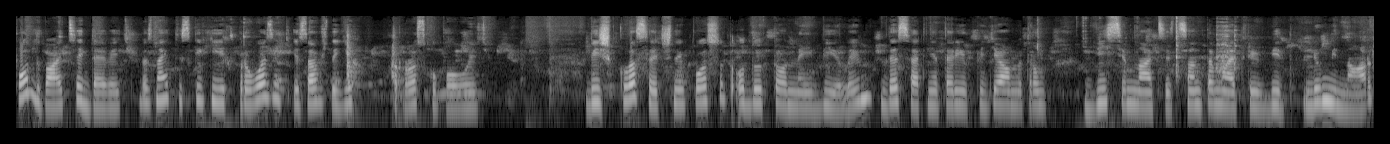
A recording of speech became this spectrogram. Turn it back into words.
по 29. Ви знаєте, скільки їх привозять і завжди їх розкуповують. Більш класичний посуд, однотонний білий, десертні тарілки діаметром 18 см від люмінарк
